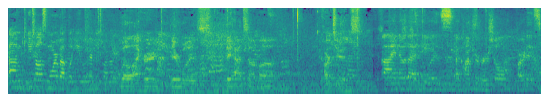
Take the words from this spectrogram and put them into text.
Um, can you tell us more about what you heard this one on? Well, I heard there was, they had some uh, cartoons. I know that he was a controversial artist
